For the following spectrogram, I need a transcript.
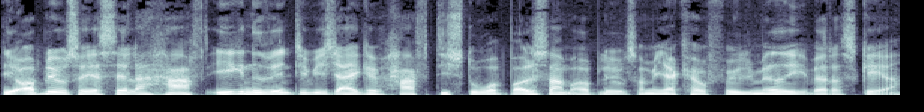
det er oplevelser, jeg selv har haft. Ikke nødvendigvis, jeg har ikke haft de store voldsomme oplevelser, men jeg kan jo følge med i, hvad der sker.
